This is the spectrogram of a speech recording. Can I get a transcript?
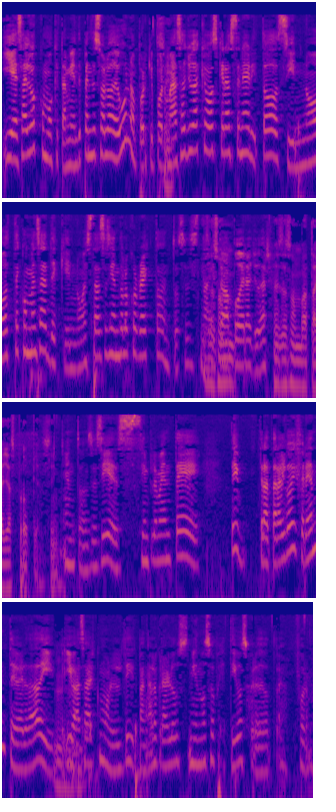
y, es algo como que también depende solo de uno, porque por más ayuda que vos quieras tener y todo, si no te convences de que no estás haciendo lo correcto, entonces nadie te va a poder ayudar. Esas son batallas propias, sí. Entonces sí, es simplemente sí, tratar algo diferente, ¿verdad? Y, vas a ver cómo van a lograr los mismos objetivos, pero de otra forma.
